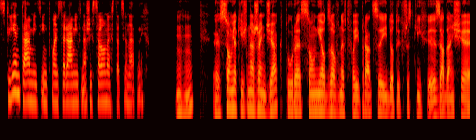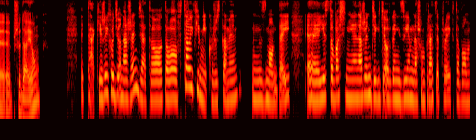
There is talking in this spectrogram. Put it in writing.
z klientami, z influencerami w naszych salonach stacjonarnych. Mhm. E, Są jakieś narzędzia, które są nieodzowne w twojej pracy i do tych wszystkich e, zadań się przydają? Tak, jeżeli chodzi o narzędzia, to, to w całej firmie korzystamy z Monday. E, Jest to właśnie narzędzie, gdzie organizujemy naszą pracę projektową,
